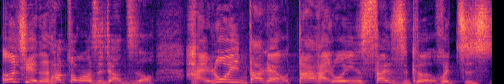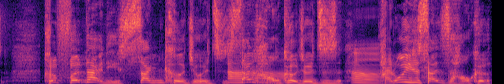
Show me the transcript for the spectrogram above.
而且呢，它状况是这样子哦，海洛因大概哦打海洛因三十克会致死，可芬太尼三克就会致死，啊三毫克就会致死。嗯嗯，海洛因是三十毫克，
